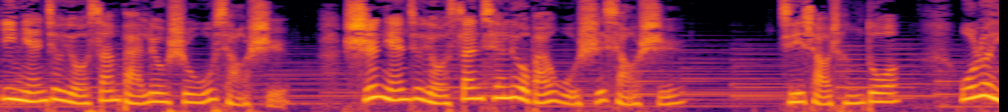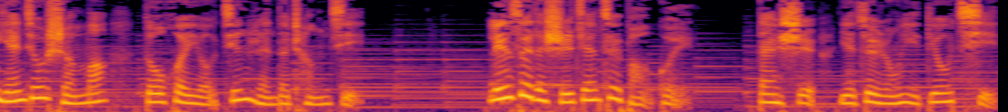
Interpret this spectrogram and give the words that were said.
一年就有三百六十五小时，十年就有三千六百五十小时。积少成多，无论研究什么，都会有惊人的成绩。零碎的时间最宝贵，但是也最容易丢弃。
